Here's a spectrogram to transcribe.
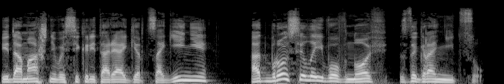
и домашнего секретаря герцогини отбросила его вновь за границу.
